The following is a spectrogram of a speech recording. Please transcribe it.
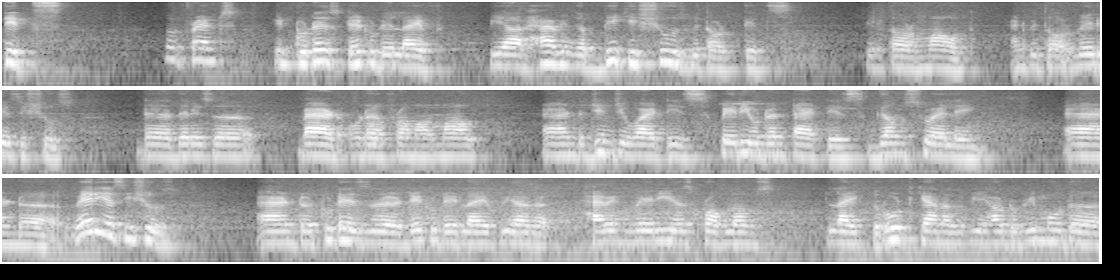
teeth so friends in today's day-to-day life we are having a big issues with our teeth with our mouth and with our various issues. There, there is a bad odor from our mouth and gingivitis periodontitis gum swelling and uh, various issues. And uh, today's uh, day-to-day life we are having various problems like root canal. We have to remove the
